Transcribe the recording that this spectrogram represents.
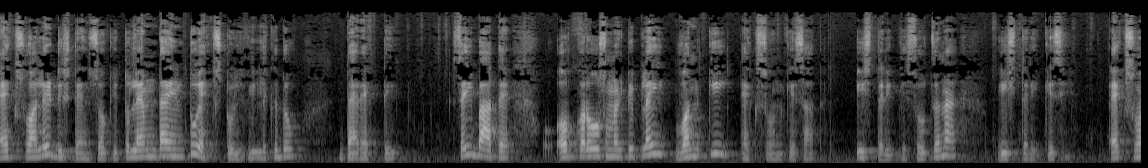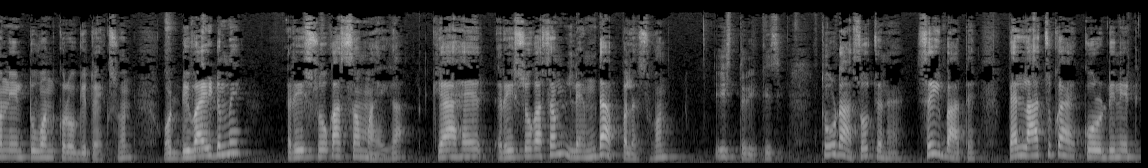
एक्स वाले डिस्टेंसों की तो लेमडा इंटू एक्स टू लिख दो डायरेक्टली सही बात है। और क्रॉस मल्टीप्लाई वन की एक्स वन के साथ। इस तरीके से सोचना है, इस तरीके से। एक्स वन इंटू वन करोगे तो एक्स वन और डिवाइड में रेशो का सम आएगा। क्या है रेशो का सम लेमडा प्लस वन इस तरीके से। थोड़ा सोचना है, सही बात है, पहला आ चुका है कोऑर्डिनेट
